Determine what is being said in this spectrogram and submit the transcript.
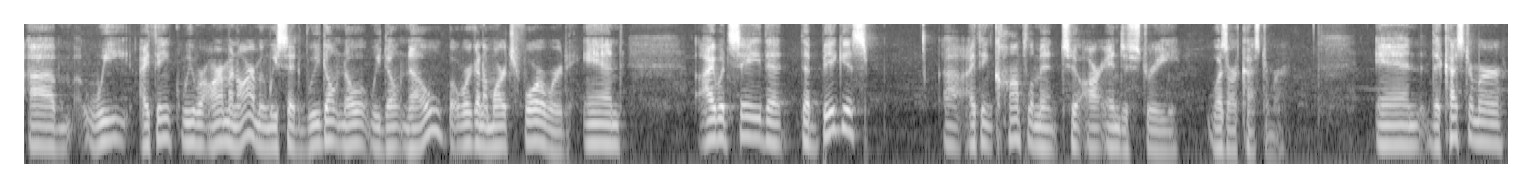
um, we I think we were arm in arm and we said we don't know what we don't know, but we're going to march forward. And I would say that the biggest uh, I think compliment to our industry was our customer. And the customer,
